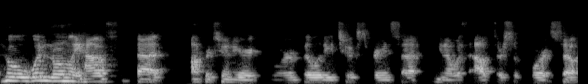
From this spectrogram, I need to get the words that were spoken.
who wouldn't normally have that opportunity or, or ability to experience that, you know, without their support. So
